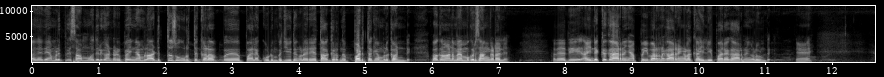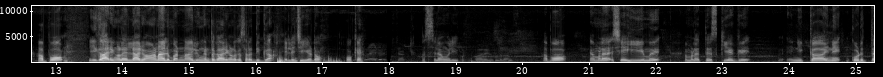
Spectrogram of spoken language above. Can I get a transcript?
അതായത് നമ്മളിപ്പോൾ സമൂഹത്തിൽ കണ്ടു ഇപ്പം നമ്മൾ അടുത്ത സുഹൃത്തുക്കളെ പല കുടുംബജീവിതങ്ങൾ വരെ തകർന്ന് ഇപ്പം അടുത്തൊക്കെ നമ്മൾ കണ്ട്. അപ്പോൾ കാണുമ്പോൾ നമുക്കൊരു സങ്കടമല്ലേ അതായത് അതിന്റെയൊക്കെ കാരണം ഞാൻ അപ്പോൾ ഈ പറഞ്ഞ കാരണങ്ങളൊക്കെ അതിൽ പല കാരണങ്ങളും ഉണ്ട് ഏഹ് അപ്പോൾ ഈ കാര്യങ്ങൾ എല്ലാവരും ആണായാലും പെണ്ണായാലും ഇങ്ങനത്തെ കാര്യങ്ങളൊക്കെ ശ്രദ്ധിക്കുക. എല്ലാം ചെയ്യട്ടോ ഓക്കെ? അസ്സാം വലൈക്കും അപ്പോൾ നമ്മളെ ഷഹീം നമ്മളെ തെസ്കിയക്ക് നിക്കാഹിന് കൊടുത്ത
